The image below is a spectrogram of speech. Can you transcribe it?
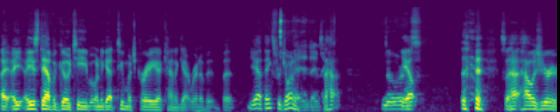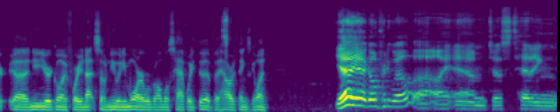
I, I, used to have a goatee, but when it got too much gray, I kind of got rid of it. But yeah, thanks for joining. So how, no worries. Yep. so how, how is your uh, new year going for you? Not so new anymore. We're almost halfway through it, but how are things going? Yeah, yeah, going pretty well. Uh, I am just heading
